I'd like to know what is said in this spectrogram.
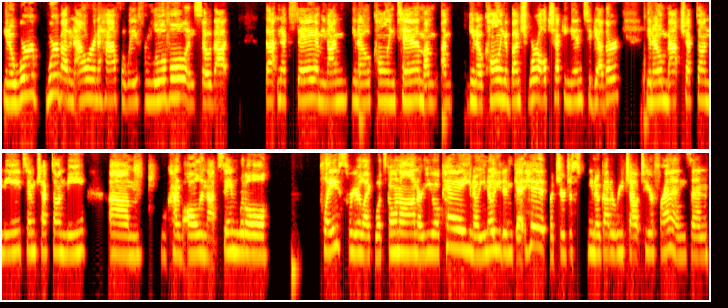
you know, we're we're about an hour and a half away from Louisville, and so that that next day, I mean, I'm you know calling Tim. I'm I'm you know calling a bunch. We're all checking in together. You know, Matt checked on me. Tim checked on me. Um, we're kind of all in that same little place where you're like, what's going on? Are you okay? You know, you know, you didn't get hit, but you're just, you know, got to reach out to your friends. And,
